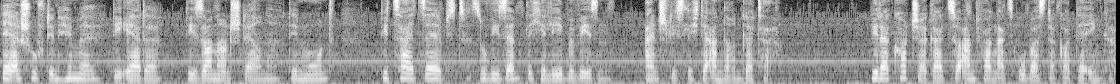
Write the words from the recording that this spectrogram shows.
Er erschuf den Himmel, die Erde, die Sonne und Sterne, den Mond, die Zeit selbst sowie sämtliche Lebewesen, einschließlich der anderen Götter. Viracocha galt zu Anfang als oberster Gott der Inka.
